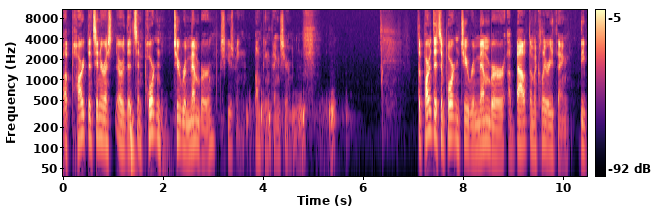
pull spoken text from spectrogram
a part that's interest or that's important to remember. Excuse me, bumping things here. The part that's important to remember about the McCleary thing, the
